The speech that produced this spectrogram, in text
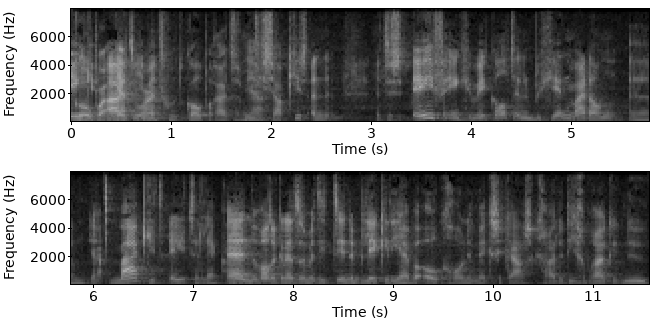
je goedkoper uit ja, hoor. Je bent goedkoper uit als met Ja. die zakjes. En het is even ingewikkeld in het begin, maar dan ehm, Ja. maak je het eten lekker. En wat ik net zei met die tinnen blikken, die hebben ook gewoon de Mexicaanse kruiden. Die gebruik ik nu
